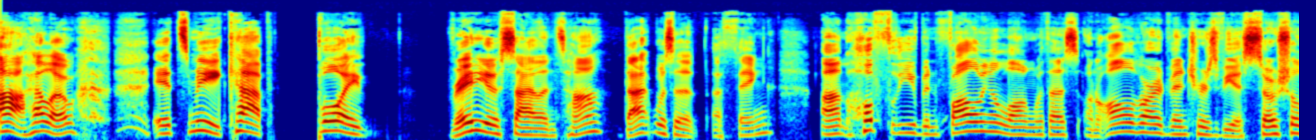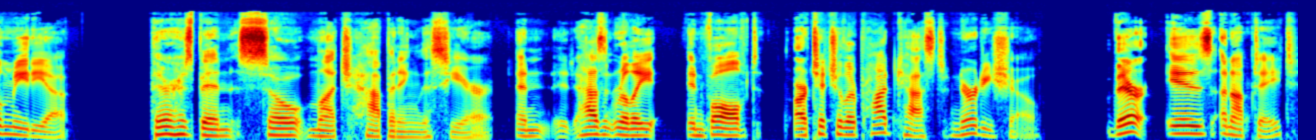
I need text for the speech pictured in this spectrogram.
Ah, hello. It's me, Cap. Boy, radio silence, huh? That was a, a thing. Um, hopefully, you've been following along with us on all of our adventures via social media. There has been so much happening this year, and it hasn't really involved our titular podcast, Nerdy Show. There is an update,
